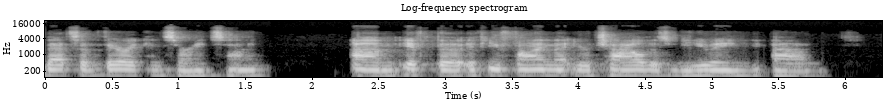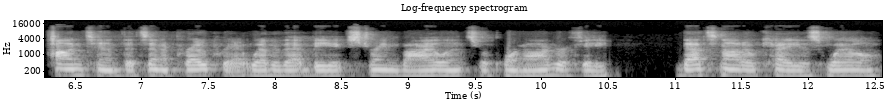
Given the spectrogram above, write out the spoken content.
that's a very concerning sign. Um, if the if you find that your child is viewing um, content that's inappropriate whether that be extreme violence or pornography that's not okay as well.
